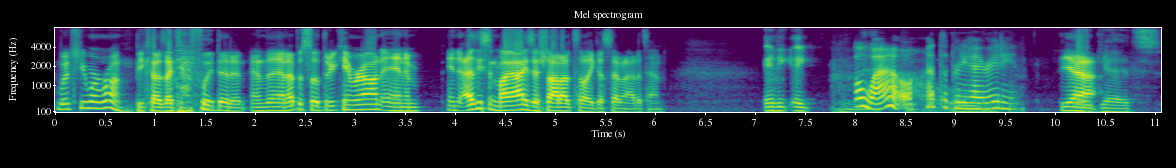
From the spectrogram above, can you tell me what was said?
which you weren't wrong because I definitely didn't. And then episode three came around, and in, in at least in my eyes, it shot up to like a seven out of ten. And he, he- Oh wow, that's a oh, pretty high rating. Yeah, It gets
